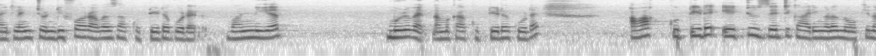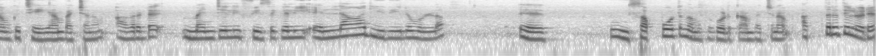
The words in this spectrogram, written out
നൈറ്റ് അല്ലെങ്കിൽ ട്വന്റി ഫോർ അവേഴ്സ് ആ കുട്ടിയുടെ കൂടെ വൺ ഇയർ മുഴുവൻ നമുക്ക് ആ കുട്ടിയുടെ കൂടെ ആ കുട്ടിയുടെ എ ടു സെറ്റ് കാര്യങ്ങൾ നോക്കി നമുക്ക് ചെയ്യാൻ പറ്റണം. അവരുടെ മെന്റലി ഫിസിക്കലി എല്ലാ രീതിയിലുമുള്ള സപ്പോർട്ട് നമുക്ക് കൊടുക്കാൻ പറ്റണം. അത്തരത്തിലൊരു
